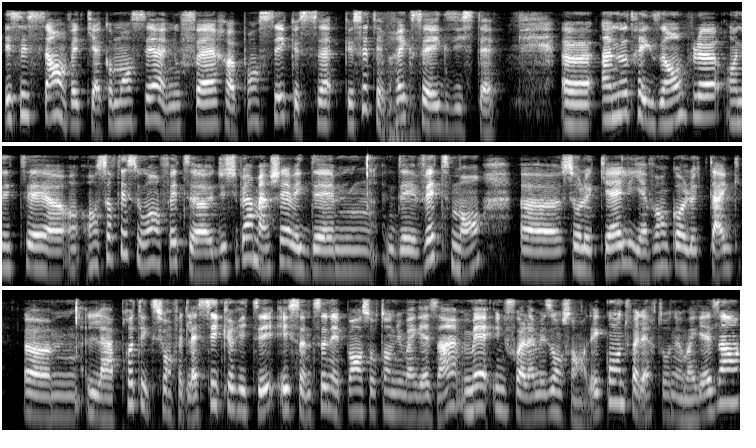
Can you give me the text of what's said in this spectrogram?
Et c'est ça, en fait, qui a commencé à nous faire penser que, c'était vrai que ça existait. Euh, un autre exemple, on, était, euh, on, sortait souvent en fait du supermarché avec des, des vêtements sur lesquels il y avait encore le tag la protection, en fait, la sécurité, et ça ne sonnait pas en sortant du magasin, mais une fois à la maison, on s'en rendait compte, fallait retourner au magasin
